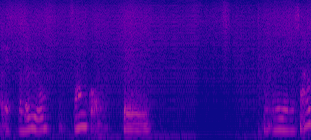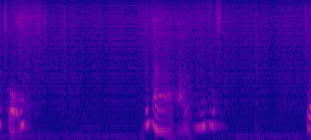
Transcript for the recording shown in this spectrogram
sa FW, sa Hong Kong. So, ang ano yung sahod ko, wala, So,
